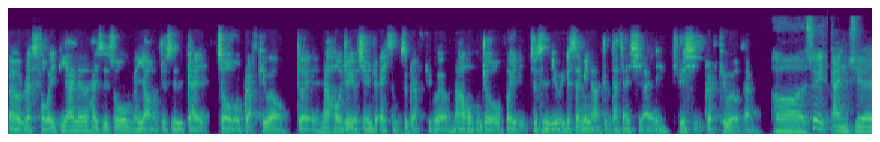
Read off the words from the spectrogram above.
呃 RESTful API 呢，还是说我们要就是改走 GraphQL？对，然后就有些人就哎，什么是 GraphQL？那我们就会就是有一个 seminar，就大家一起来学习 GraphQL 这样。哦，所以感觉。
